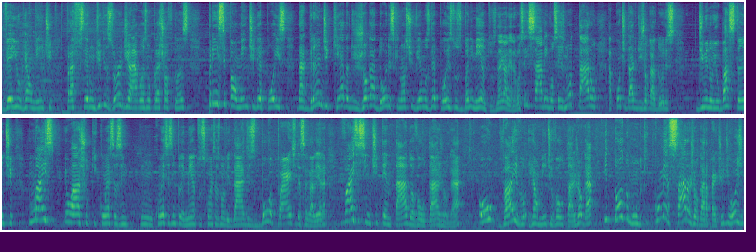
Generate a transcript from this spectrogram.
veio realmente para ser um divisor de águas no Clash of Clans, principalmente depois da grande queda de jogadores que nós tivemos depois dos banimentos, né galera? Vocês sabem, vocês notaram a quantidade de jogadores diminuiu bastante, mas eu acho que com, essas, com, com esses implementos, com essas novidades, boa parte dessa galera vai se sentir tentado a voltar a jogar ou vai realmente voltar a jogar e todo mundo que começar a jogar a partir de hoje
